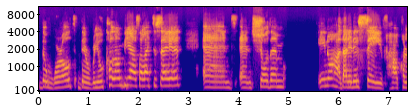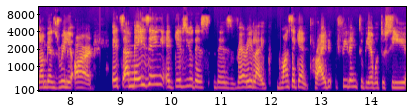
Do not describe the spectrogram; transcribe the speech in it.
the world the real Colombia, as I like to say it, and and show them, you know, how that it is safe, how Colombians really are, it's amazing. It gives you this this very like once again pride feeling to be able to see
